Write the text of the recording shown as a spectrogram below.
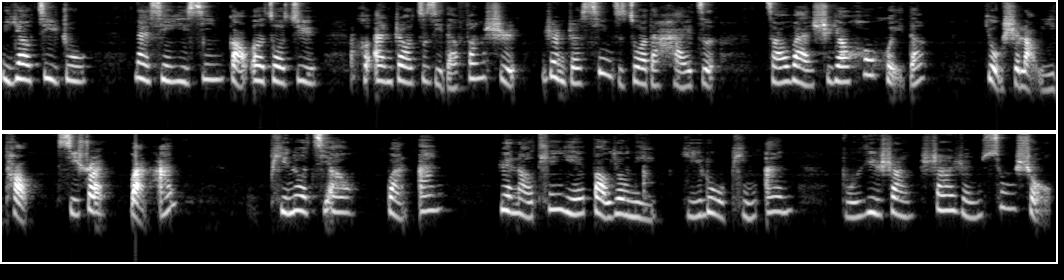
你要记住，那些一心搞恶作剧和按照自己的方式任着性子做的孩子，早晚是要后悔的。又是老一套。蟋蟀，晚安。皮诺基奥，晚安。愿老天爷保佑你一路平安，不遇上杀人凶手。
